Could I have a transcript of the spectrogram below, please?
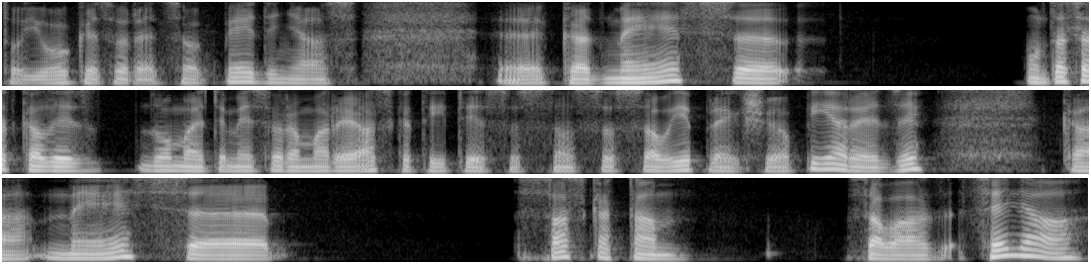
To joku es varētu saukt pēdiņās, eh, kad mēs, eh, un tas atkal ir, domāju, te mēs varam arī atskatīties uz, uz, uz savu iepriekšējo pieredzi, ka mēs eh, saskatām savā ceļā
